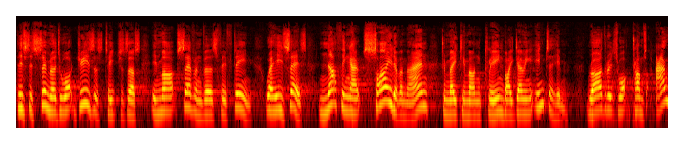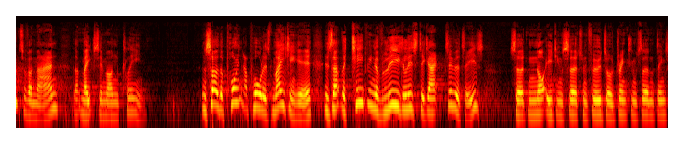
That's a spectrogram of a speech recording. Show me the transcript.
this is similar to what Jesus teaches us in Mark 7, verse 15, where he says, Nothing outside of a man can make him unclean by going into him. Rather, it's what comes out of a man that makes him unclean. And so, the point that Paul is making here is that the keeping of legalistic activities, certain not eating certain foods or drinking certain things,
